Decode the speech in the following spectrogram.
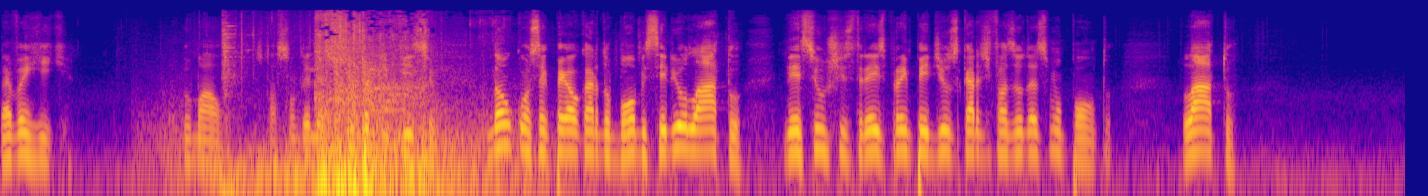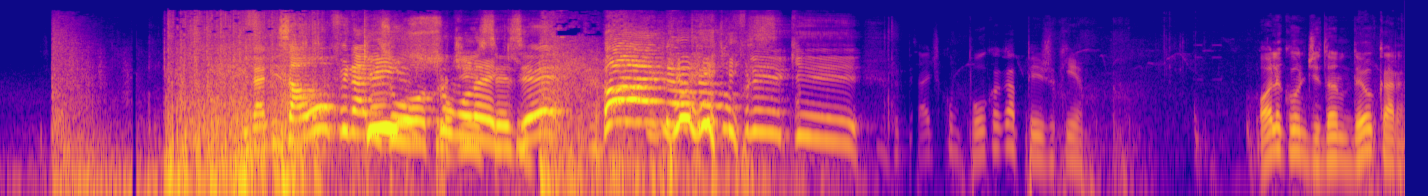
Leva o Henrique. Do mal. A situação dele é super difícil. Não consegue pegar o cara do bombe. Seria o Lato nesse 1x3 pra impedir os caras de fazer o décimo ponto. Lato. Finaliza um, finaliza Que o outro isso, de moleque? CZ. Ai, meu Deus do flick! Side com pouco HP, Juquinha. Olha quanto de dano deu, cara.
